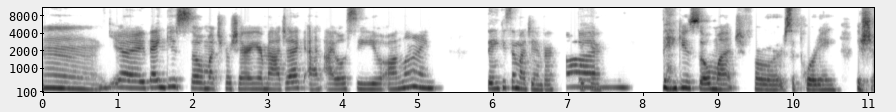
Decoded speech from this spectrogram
Mm, yay. Thank you so much for sharing your magic, and I will see you online. Thank you so much, Amber. Thank you so much for supporting the show.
